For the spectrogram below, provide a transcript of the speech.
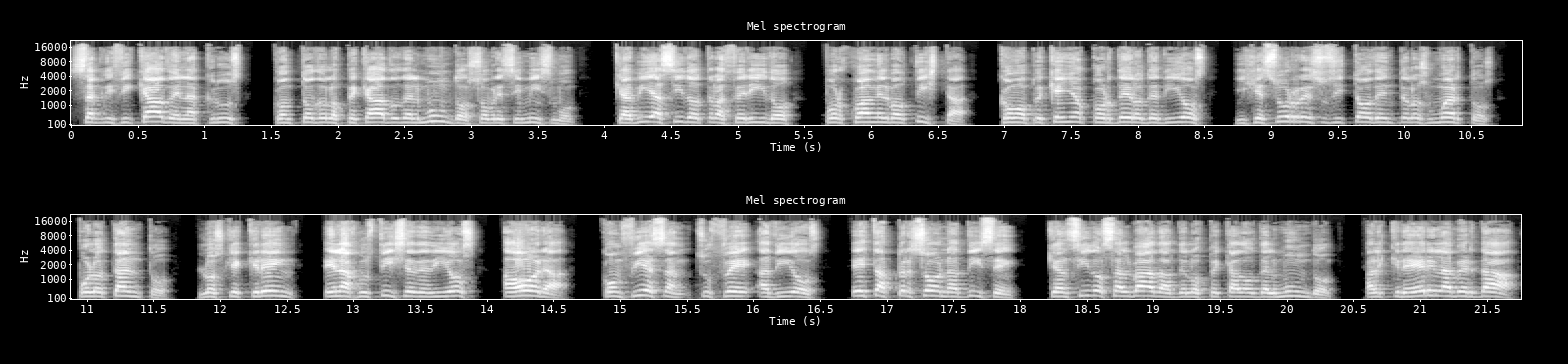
sacrificado en la cruz con todos los pecados del mundo sobre sí mismo, que había sido transferido por Juan el Bautista como pequeño Cordero de Dios y Jesús resucitó de entre los muertos. Por lo tanto, los que creen en la justicia de Dios ahora confiesan su fe a Dios. Estas personas dicen que han sido salvadas de los pecados del mundo al creer en la verdad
